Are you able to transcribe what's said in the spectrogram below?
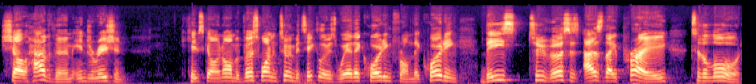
shall have them in derision. keeps going on, but verse 1 and 2 in particular is where they're quoting from. They're quoting these two verses as they pray to the Lord.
